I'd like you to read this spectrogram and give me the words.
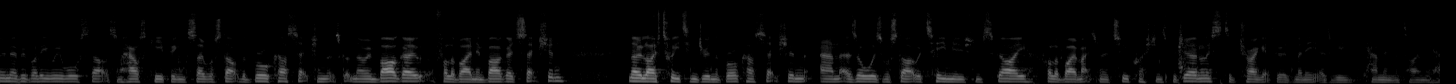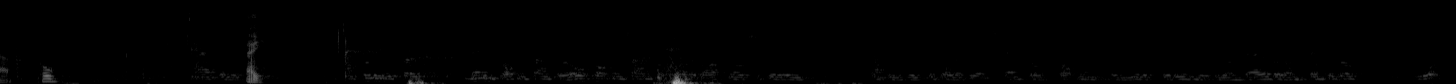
Afternoon, everybody. We will start with some housekeeping. So we'll start with the broadcast section that's got no embargo, followed by an embargoed section. No live tweeting during the broadcast section. And as always, we'll start with team news from Sky, followed by a maximum of two questions per journalist to try and get through as many as we can in the time we have. Paul? Hey. Antonio, for many Tottenham fans, for all Tottenham fans, the thought of Arsenal securing Champions League football at the expense of Tottenham in your stadium will be unbearable, unthinkable. What,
